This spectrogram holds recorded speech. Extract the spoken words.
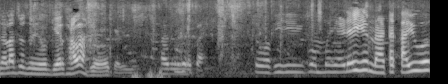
ઝાલા શું જોયું ઘેર ખાવા. તો અભી ગમો હેડે નાટક આવ્યું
